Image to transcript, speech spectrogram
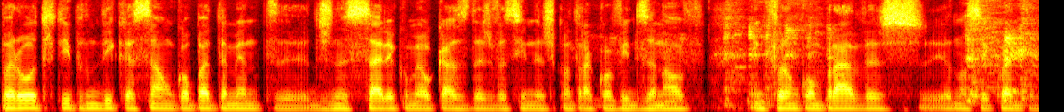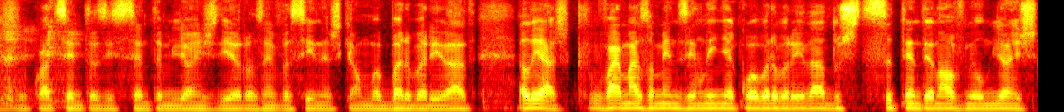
para outro tipo de medicação completamente desnecessária, como é o caso das vacinas contra a Covid-19, em que foram compradas, eu não sei quantas, 460 milhões de euros em vacinas, que é uma barbaridade. Aliás, que vai mais ou menos em linha com a barbaridade dos 79 mil milhões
